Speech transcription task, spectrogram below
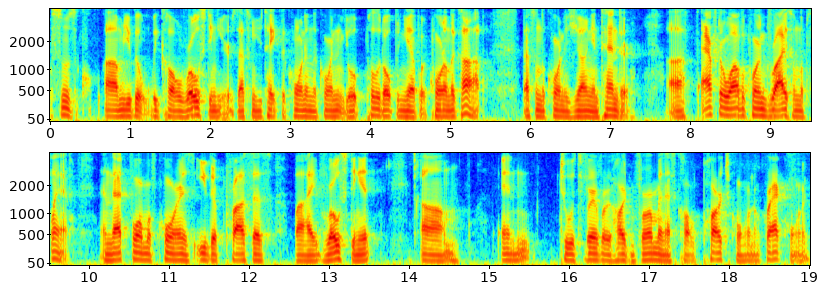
as soon as um, you get what we call roasting ears, that's when you take the corn and the corn, you'll pull it open, you have corn on the cob. That's when the corn is young and tender. Uh, after a while, the corn dries on the plant, and that form of corn is either processed by roasting it, um, and to its very very hard and firm, and that's called parched corn or crack corn,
